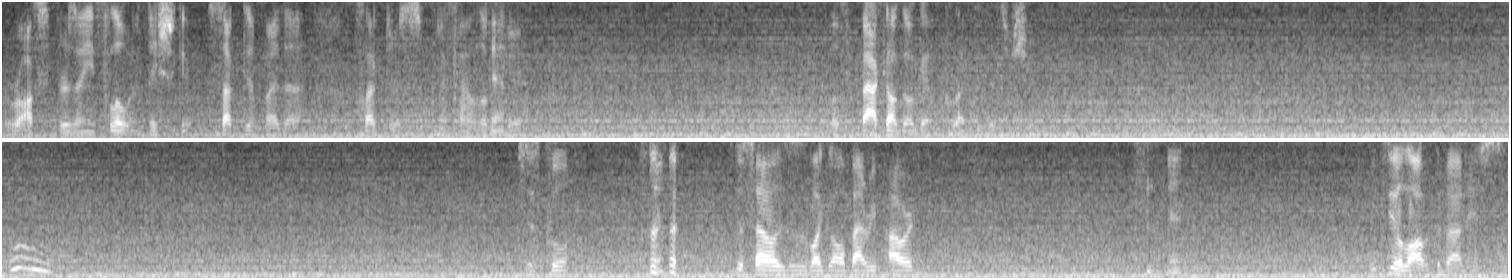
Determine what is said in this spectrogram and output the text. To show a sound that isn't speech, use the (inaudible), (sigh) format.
the rocks, if there's any floating, they should get sucked in by the collectors. I'm gonna kind of look Yeah. here. Well, if you back out, they'll get collected, that's for sure. This is cool. (laughs) this how this is like all battery powered. (laughs) yeah. We can do a lot with the batteries.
